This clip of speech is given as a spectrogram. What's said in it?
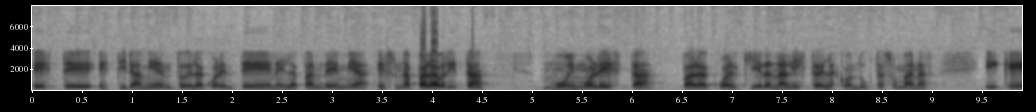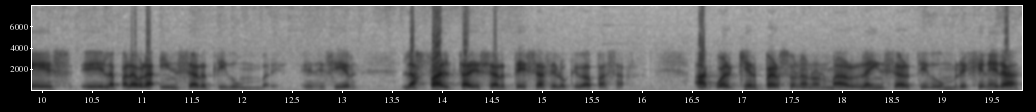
este estiramiento de la cuarentena y la pandemia es una palabrita muy molesta para cualquier analista de las conductas humanas y que es eh, la palabra incertidumbre, es decir, la falta de certezas de lo que va a pasar. A cualquier persona normal la incertidumbre genera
